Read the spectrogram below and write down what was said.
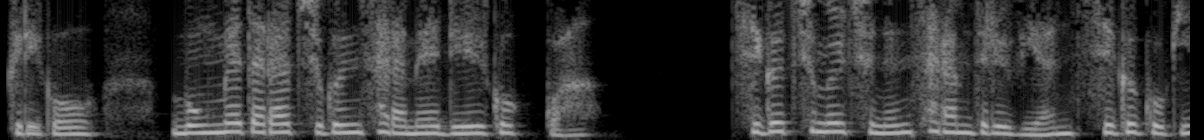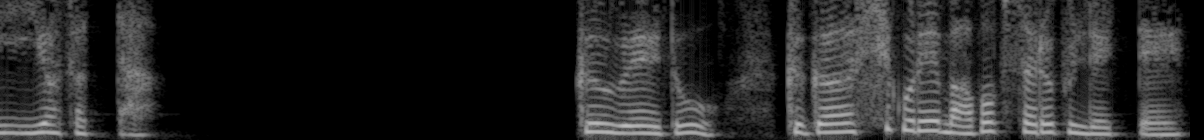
그리고 목매달아 죽은 사람의 릴곡과 지그춤을 추는 사람들을 위한 지그곡이 이어졌다. 그 외에도 그가 시골의 마법사로 불릴 때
